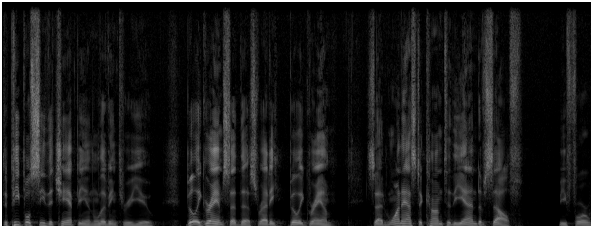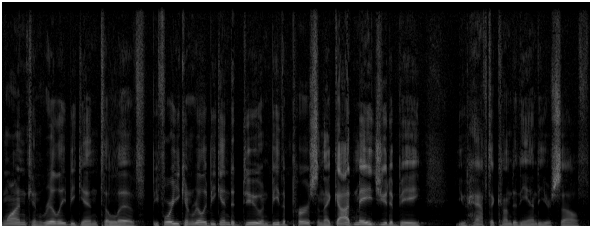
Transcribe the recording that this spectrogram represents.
Do people see the champion living through you? Billy Graham said this. Ready? Billy Graham said, One has to come to the end of self before one can really begin to live. Before you can really begin to do and be the person that God made you to be, you have to come to the end of yourself.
